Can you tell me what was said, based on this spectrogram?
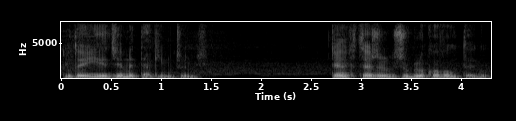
Tutaj jedziemy takim czymś. Ten chce, żeby przyblokował tego.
